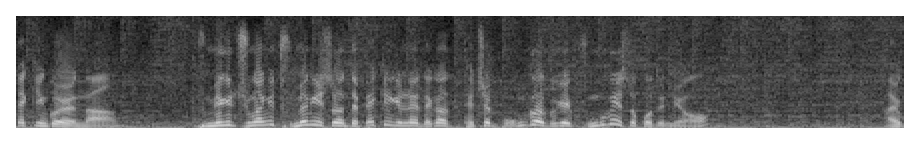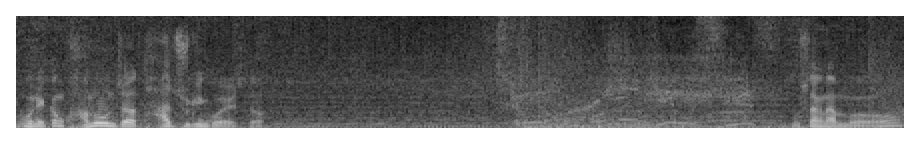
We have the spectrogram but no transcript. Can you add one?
뺏긴 거였나? 분명히 중앙에 두 명이 있었는데 뺏기길래 내가 대체 뭔가 그게 궁금했었거든요 알고 보니까 관우 혼자 다 죽인 거였어 무쌍나무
